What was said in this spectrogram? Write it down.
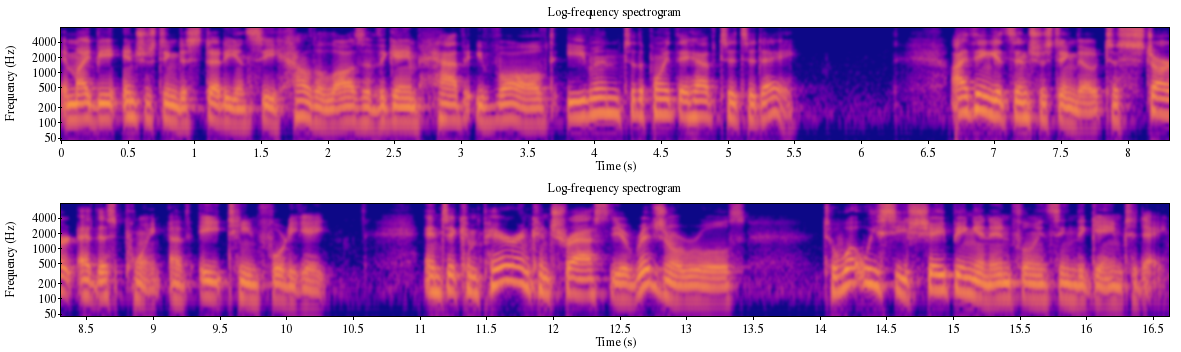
It might be interesting to study and see how the laws of the game have evolved even to the point they have to today. I think it's interesting, though, to start at this point of 1848 and to compare and contrast the original rules to what we see shaping and influencing the game today.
